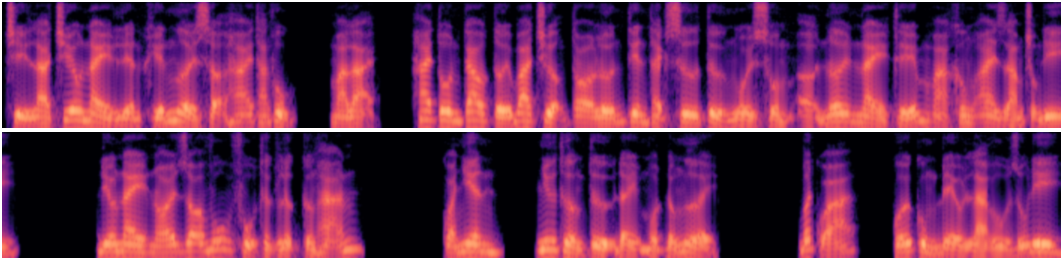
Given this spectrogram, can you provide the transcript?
Chỉ là chiêu này liền khiến người sợ hai thán phục, mà lại, hai tôn cao tới ba trượng to lớn tiên thạch sư tử ngồi xổm ở nơi này thế mà không ai dám chống đi. Điều này nói rõ Vũ phủ thực lực cường hãn. Quả nhiên, như thường tử đẩy một đống người. Bất quá, cuối cùng đều là ủ rũ đi.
